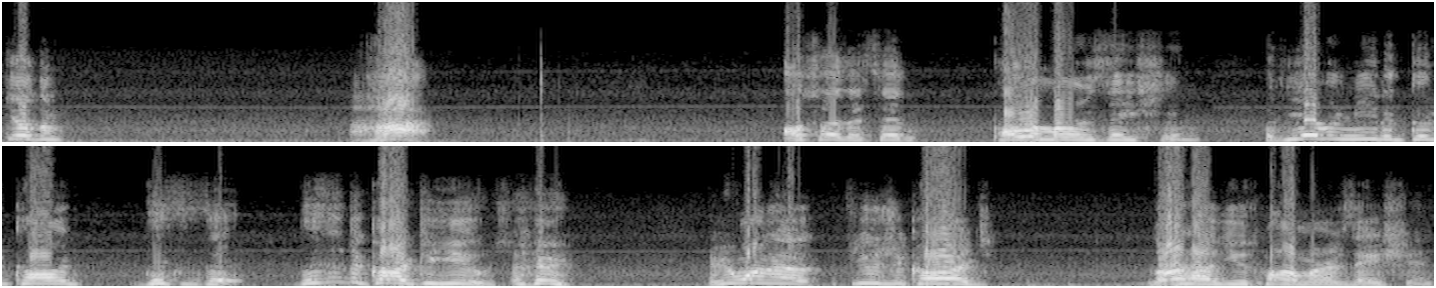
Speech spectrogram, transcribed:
Killed him. Aha! Also, as I said, polymerization. If you ever need a good card, this is it. This is the card to use. if you want to fuse your cards, learn how to use polymerization.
